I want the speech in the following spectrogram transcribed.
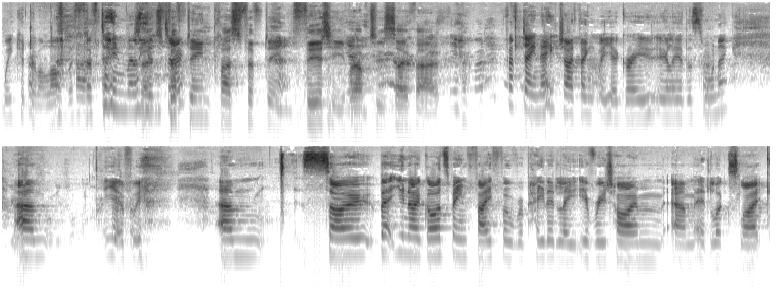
we, could do a lot with 15 million. so it's 15 too. plus 15, 30 yeah. we're up to so far. Yeah, 15 each, I think we agreed earlier this morning. Um, yeah, we, um, so, but you know, God's been faithful repeatedly every time um, it looks like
